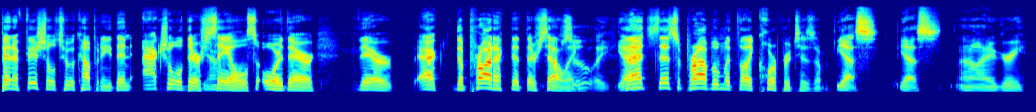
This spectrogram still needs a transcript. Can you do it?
beneficial to a company than actual their sales or their their act the product that they're selling. Absolutely, And yeah. that's that's a problem with like corporatism. yes. Yes. No, I agree.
